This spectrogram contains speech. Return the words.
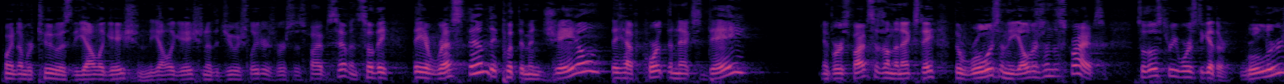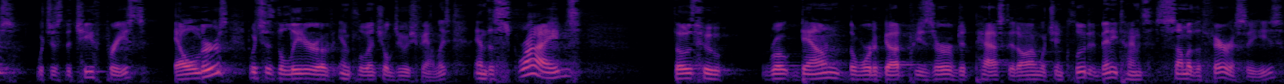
Point number two is the allegation, the allegation of the Jewish leaders, verses five to seven. So they, they arrest them, they put them in jail, they have court the next day. In verse five says on the next day, the rulers and the elders and the scribes. So those three words together. Rulers, which is the chief priests, elders, which is the leader of influential Jewish families, and the scribes, those who wrote down the word of God, preserved it, passed it on, which included many times some of the Pharisees.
